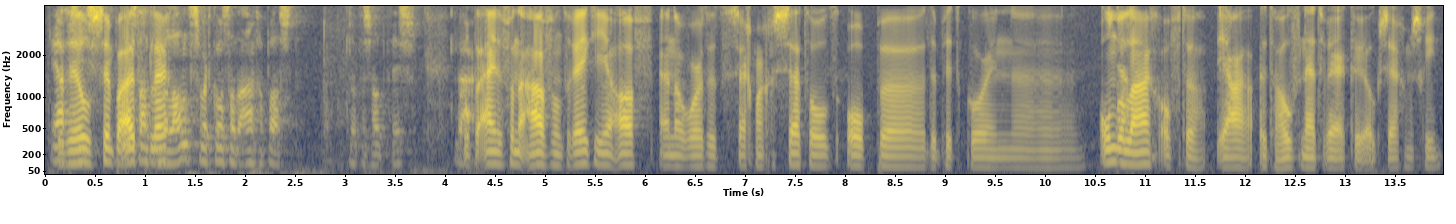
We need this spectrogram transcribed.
Ja, dat is heel simpel uitgelegd. balans wordt constant aangepast. Dat is wat het is. Daar. Op het einde van de avond reken je af en dan wordt het zeg maar gesetteld op eh, de Bitcoin eh, onderlaag of de, ja, het hoofdnetwerk kun je ook zeggen misschien.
